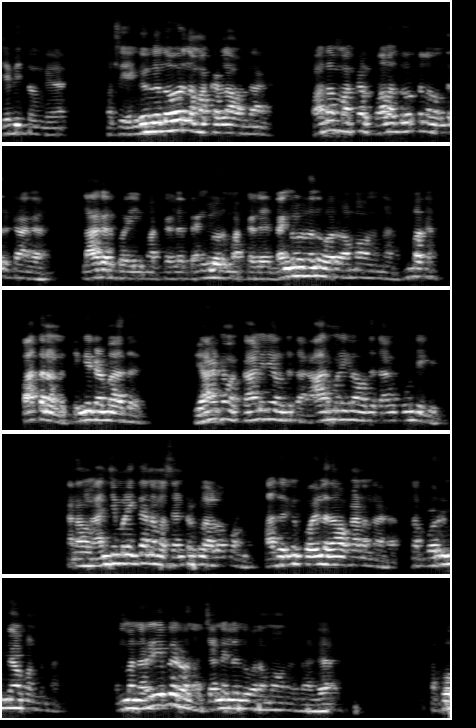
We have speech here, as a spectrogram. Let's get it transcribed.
ஜெபித்தவங்க மற்றும் எங்கெங்கதோ இருந்த மக்கள்லாம் வந்தாங்க. பல மக்கள் பல தூரத்துல வந்திருக்காங்க. நாகர்கோயில் மக்கள் பெங்களூர் மக்கள் பெங்களூர்ல இருந்து ஒரு அம்மா வந்தாங்க. ரொம்ப பார்த்தேன் நான் திங்கக்கிழமை அது வியாழக்கிழமை காலையிலேயே வந்துட்டாங்க. ஆறு மணிக்கெல்லாம் வந்துட்டாங்க பூண்டிக்கு. ஆனா அவங்க அஞ்சு மணிக்கு தான் நம்ம சென்டருக்குள்ள அலோவ் பண்ணோம் அது வரைக்கும் கோயில தான் உட்காந்துருந்தாங்க நான் பொறுமையா பண்ணிருந்தாங்க அந்த மாதிரி நிறைய பேர் வந்தாங்க. சென்னையில இருந்து வரமா வந்திருந்தாங்க. அப்போ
